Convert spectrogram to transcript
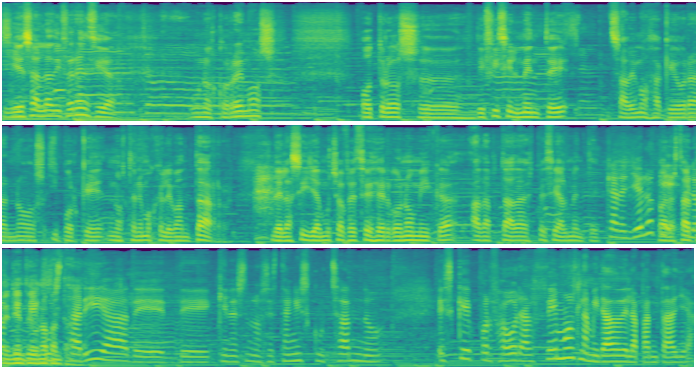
Y esa es la diferencia. Unos corremos, otros eh, difícilmente sabemos a qué hora nos y por qué nos tenemos que levantar de la silla, muchas veces ergonómica, adaptada especialmente. Claro, yo lo que, para estar lo que pendiente me de una pantalla. gustaría de, de quienes nos están escuchando es que, por favor, alcemos la mirada de la pantalla.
